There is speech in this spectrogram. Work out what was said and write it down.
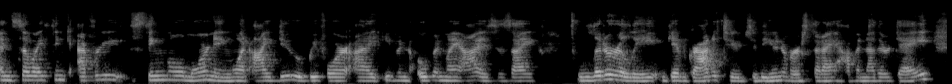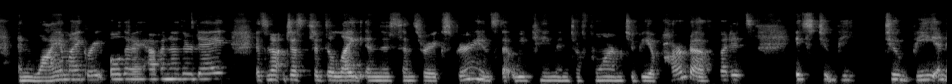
And so I think every single morning, what I do before I even open my eyes is I literally give gratitude to the universe that I have another day. And why am I grateful that I have another day? It's not just to delight in this sensory experience that we came into form to be a part of, but it's it's to be to be an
